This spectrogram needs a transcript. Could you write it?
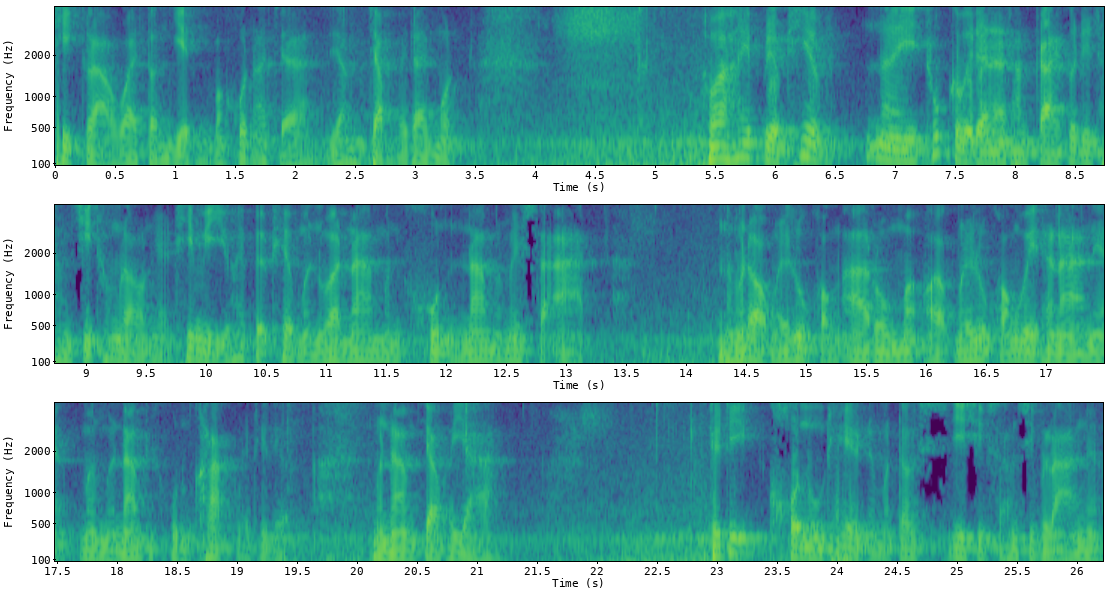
ที่กล่าวไว้ตอนเย็น บางคนอาจจะยังจำไม่ได้หมด ว่าให้เปรียบเทียบในทุกขเวทนาทางกายก็ดีทางจิตของเราเนี่ยที่มีอยู่ให้เปรียบเทียบเหมือนว่าน้ำมันขุ่นน้ำมันไม่สะอาด มันออกมาในรูปของอารมณ์มาออกมาในรูปของเวทนาเนี่ย มันเหมือนน้าที่ขุ่นคลักเลยทีเดียวเหมือนน้าเจ้าพยาทีที่คนกรุงเทพเนี่ยมันตั้งยี่สิบสามสิบล้านเนี่ย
